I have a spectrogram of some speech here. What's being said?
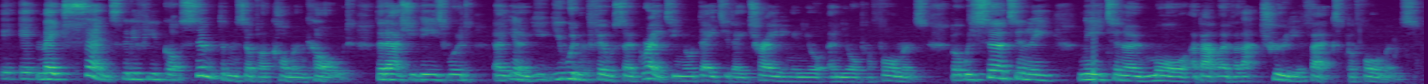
it, it, makes sense that if you've got symptoms of a common cold, that actually these would, uh, you know, you, you wouldn't feel so great in your day-to-day training and your and your performance. But we certainly need to know more about whether that truly affects performance.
